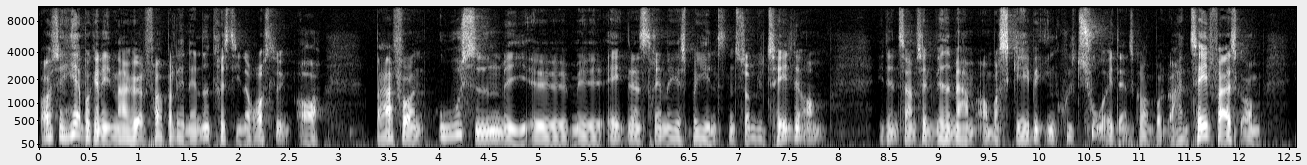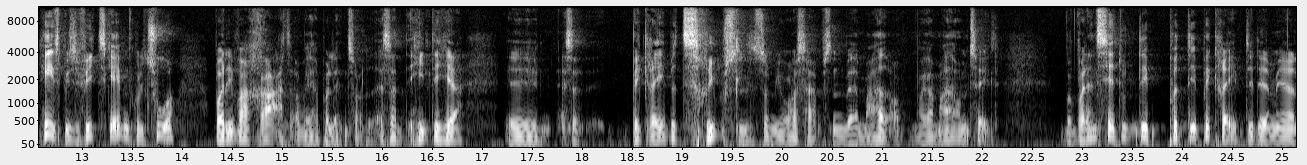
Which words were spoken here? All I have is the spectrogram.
også her på kanalen har hørt fra blandt andet Christina Rosling, og bare for en uge siden med, øh, med A-landstræner Jesper Jensen, som jo talte om, i den samtale, vi havde med ham, om at skabe en kultur i dansk håndbold. Og han talte faktisk om helt specifikt skabe en kultur, hvor det var rart at være på landsholdet. Altså helt det her, øh, altså begrebet trivsel, som jo også har sådan været meget, været meget omtalt. Hvordan ser du det på det begreb, det der med at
